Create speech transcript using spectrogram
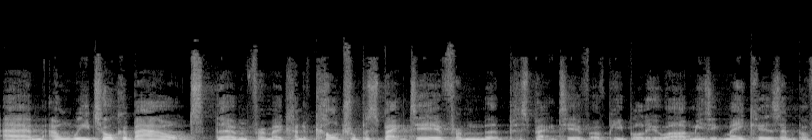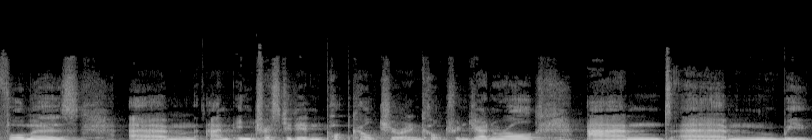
Um, and we talk about them from a kind of cultural perspective, from the perspective of people who are music makers and performers um, and interested in pop culture and culture in general. And um, we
